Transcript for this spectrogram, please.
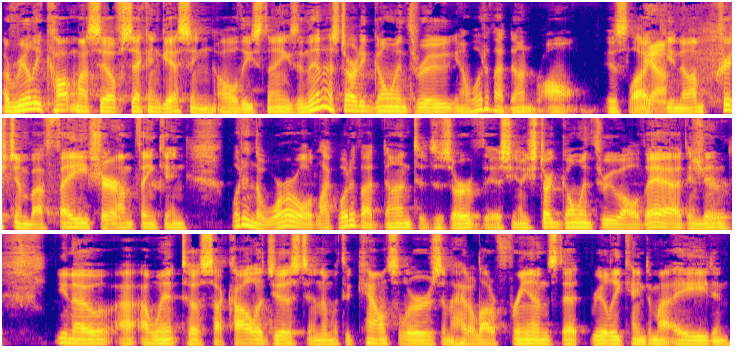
I really caught myself second guessing all these things. And then I started going through, you know, what have I done wrong? It's like, yeah. you know, I'm Christian by faith. Sure. And I'm thinking, what in the world? Like, what have I done to deserve this? You know, you start going through all that. And sure. then, you know, I, I, went to a psychologist and then went through counselors, and I had a lot of friends that really came to my aid and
